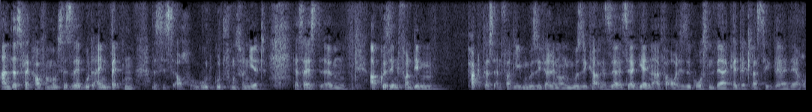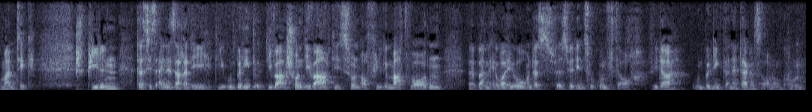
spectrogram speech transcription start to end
anders verkaufen. Man muss es sehr gut einbetten, dass es auch gut, gut funktioniert. Das heißt, ähm, abgesehen von dem packt, dass einfach die Musikerinnen und Musiker sehr, sehr gerne einfach auch diese großen Werke der Klassik, der, der Romantik spielen. Das ist eine Sache, die, die unbedingt, die war schon, die war, die ist schon auch viel gemacht worden äh, beim EYO und das, das wird in Zukunft auch wieder unbedingt an der Tagesordnung kommen.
